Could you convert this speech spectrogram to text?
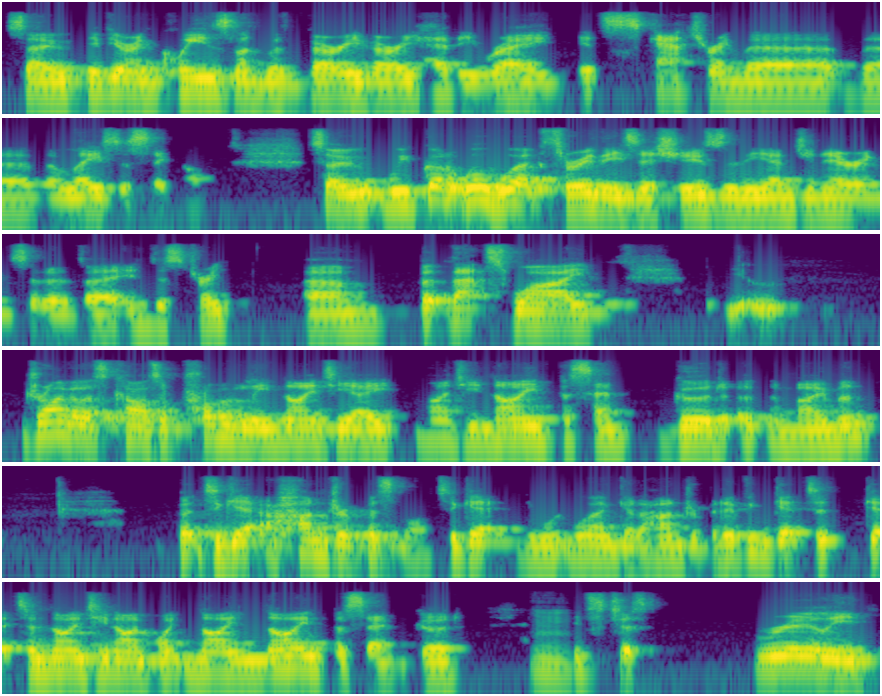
So if you're in Queensland with very very heavy rain, it's scattering the the, the laser signal. So we've got to, we'll work through these issues of the engineering sort of uh, industry, um, but that's why. You, driverless cars are probably 98 99% good at the moment but to get 100% well to get you won't get 100 but if you can get to get to 99.99% good Hmm. it's just really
